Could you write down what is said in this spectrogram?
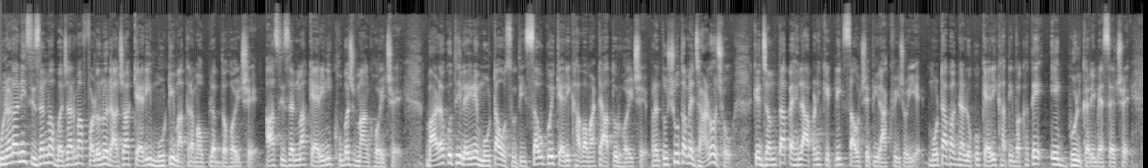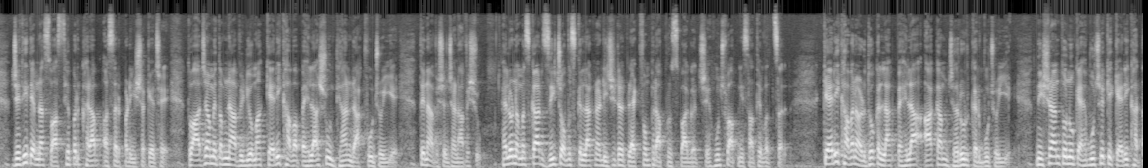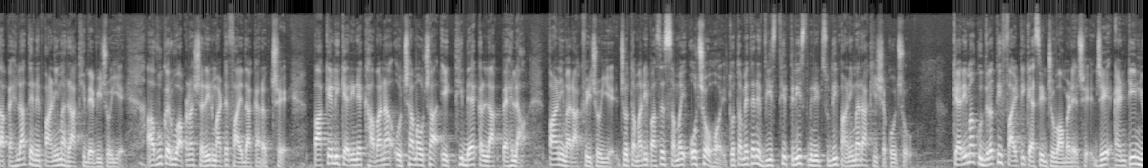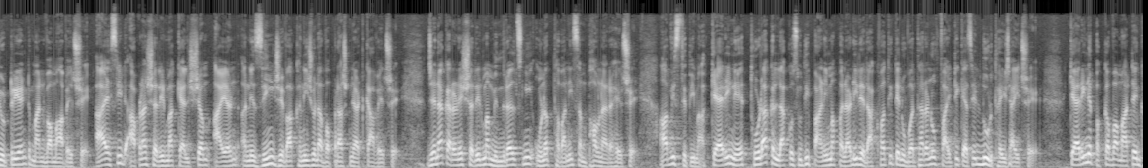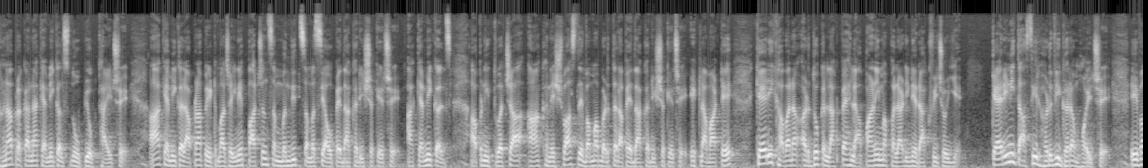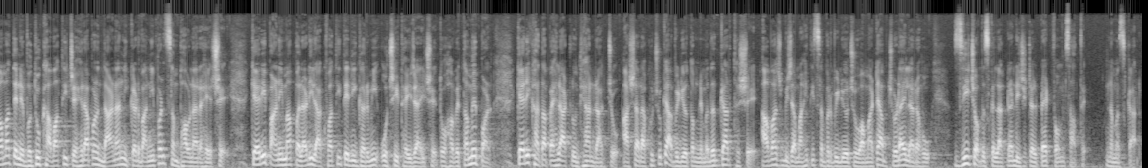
ઉનાળાની સિઝનમાં બજારમાં ફળોનો રાજા કેરી મોટી માત્રામાં ઉપલબ્ધ હોય છે. આ સિઝનમાં કેરીની ખૂબ જ માંગ હોય છે. બાળકોથી લઈને મોટાઓ સુધી સૌ કોઈ કેરી ખાવા માટે આતુર હોય છે. પરંતુ શું તમે જાણો છો કે જમતા પહેલાં આપણે કેટલીક સાવચેતી રાખવી જોઈએ? મોટાભાગના લોકો કેરી ખાતી વખતે એક ભૂલ કરી બેસે છે, જેથી તેમના સ્વાસ્થ્ય પર ખરાબ અસર પડી શકે છે. તો આજે અમે તમને આ વિડીયોમાં કેરી ખાવા પહેલાં શું ધ્યાન રાખવું જોઈએ તેના વિશે જણાવીશું. હેલો, નમસ્કાર. ઝી ચોવીસ કલાકના ડિજિટલ પ્લેટફોર્મ પર આપનું સ્વાગત છે. હું છું આપની સાથે વત્સલ. કેરી ખાવાના અડધો કલાક પહેલાં આ કામ જરૂર કરવું જોઈએ. નિષ્ણાંતોનું કહેવું છે કે કેરી ખાતા પહેલાં તેને પાણીમાં રાખી દેવી જોઈએ. આવું કરવું આપણા શરીર માટે ફાયદાકારક છે. પાકેલી કેરીને ખાવાના ઓછામાં ઓછા એકથી બે કલાક પહેલાં પાણીમાં રાખવી જોઈએ. જો તમારી પાસે સમય ઓછો હોય, તો તમે તેને વીસથી ત્રીસ મિનિટ સુધી પાણીમાં રાખી શકો છો. કેરીમાં કુદરતી ફાઇટિક એસિડ જોવા મળે છે, જે એન્ટી ન્યુટ્રિયન્ટ માનવામાં આવે છે. આ એસિડ આપણા શરીરમાં કેલ્શિયમ, આયર્ન અને ઝીંક જેવા ખનિજોના વપરાશને અટકાવે છે, જેના કારણે શરીરમાં મિનરલ્સની ઉણપ થવાની સંભાવના રહે છે. આવી સ્થિતિમાં કેરીને થોડા કલાકો સુધી પાણીમાં પલાળીને રાખવાથી તેનું વધારાનું ફાઇટિક એસિડ દૂર થઈ જાય છે. કેરીને પકવવા માટે ઘણા પ્રકારના કેમિકલ્સનો ઉપયોગ થાય છે. આ કેમિકલ આપણા પેટમાં જઈને પાચન સંબંધિત સમસ્યાઓ પેદા કરી શકે છે. આ કેમિકલ્સ આપણી ત્વચા, આંખ અને શ્વાસ લેવામાં બળતરા પેદા કરી શકે છે. એટલા માટે કેરી ખાવાના અડધો કલાક પહેલાં પાણીમાં પલાળીને રાખવી જોઈએ. કેરીની તાસીર હળવી ગરમ હોય છે. એવામાં તેને વધુ ખાવાથી ચહેરા પણ દાણા નીકળવાની પણ સંભાવના રહે છે. કેરી પાણીમાં પલાળી રાખવાથી તેની ગરમી ઓછી થઈ જાય છે. તો હવે તમે પણ કેરી ખાતા પહેલાં આટલું ધ્યાન રાખજો. આશા રાખું છું કે આ વીડિયો તમને મદદગાર થશે. આવા જ બીજા માહિતીસભર વીડિયો જોવા માટે આપ જોડાયેલા રહો ઝી ચોવીસ કલાકના ડિજિટલ પ્લેટફોર્મ સાથે. નમસ્કાર.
